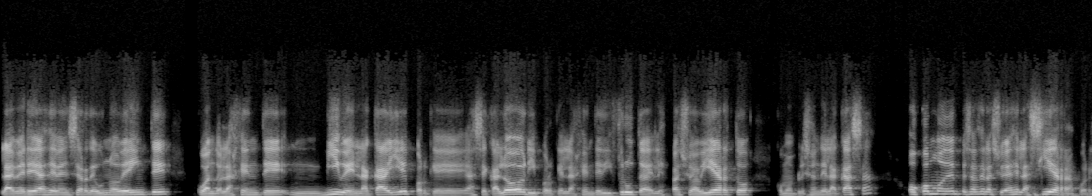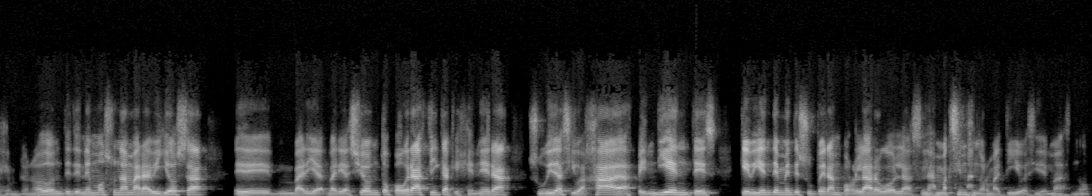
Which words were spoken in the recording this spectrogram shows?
Las veredas deben ser de 1,20 cuando la gente mm, vive en la calle porque hace calor y porque la gente disfruta del espacio abierto como ampliación de la casa, o cómo deben empezarse las ciudades de la sierra, por ejemplo, ¿no? donde tenemos una maravillosa eh, varia, variación topográfica que genera subidas y bajadas, pendientes, que evidentemente superan por largo las, las máximas normativas y demás, ¿no?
